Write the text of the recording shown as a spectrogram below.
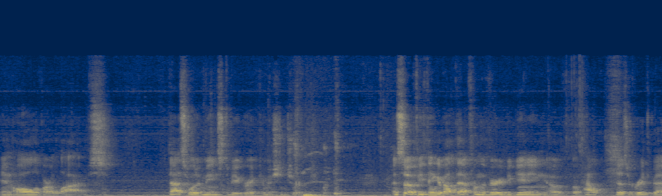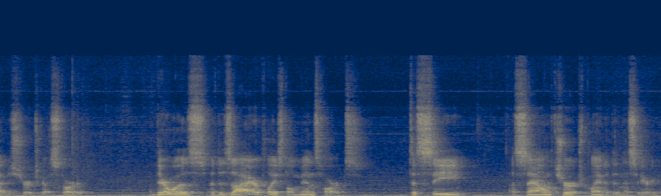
in all of our lives. That's what it means to be a Great Commission church. And so, if you think about that from the very beginning of, of how Desert Ridge Baptist Church got started, there was a desire placed on men's hearts to see a sound church planted in this area.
